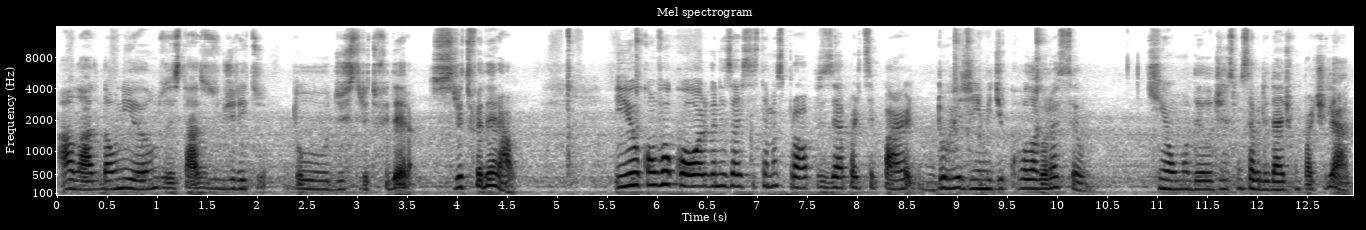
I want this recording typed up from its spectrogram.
ao lado da União dos Estados do Direito do Distrito Federal. Distrito Federal. E o convocou a organizar sistemas próprios e a participar do regime de colaboração, que é um modelo de responsabilidade compartilhada.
